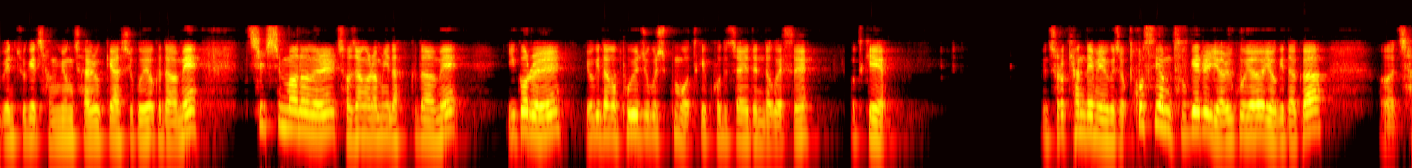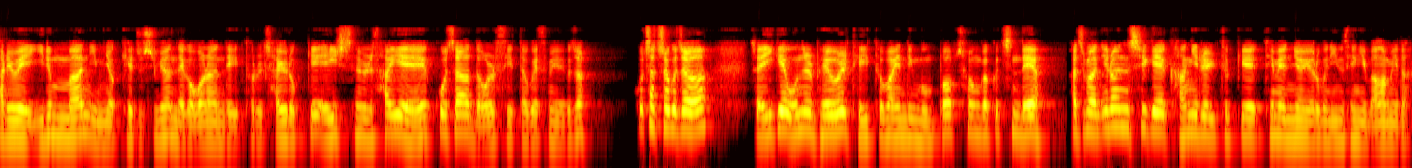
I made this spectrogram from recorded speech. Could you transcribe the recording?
왼쪽에 장명 자유롭게 하시고요. 그 다음에 70만 원을 저장을 합니다. 그 다음에 이거를 여기다가 보여주고 싶으면 어떻게 코드 짜야 된다고 했어요? 어떻게 해요? 저렇게 한다면 그죠? 코스염 두 개를 열고요. 여기다가 어, 자료의 이름만 입력해 주시면 내가 원하는 데이터를 자유롭게 HTML 사이에 꽂아 넣을 수 있다고 했습니다. 그죠? 꽂혔죠, 그죠? 자, 이게 오늘 배울 데이터 바인딩 문법 처음과 끝인데요. 하지만 이런 식의 강의를 듣게 되면요, 여러분 인생이 망합니다.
